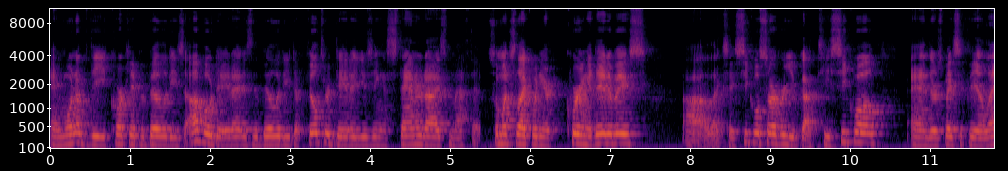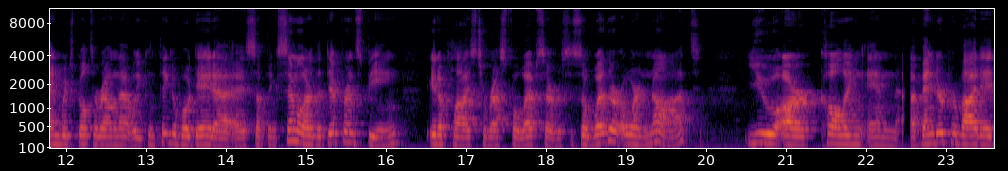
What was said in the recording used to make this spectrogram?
And one of the core capabilities of OData is the ability to filter data using a standardized method. So much like when you're querying a database, uh, like say SQL Server, you've got T-SQL, and there's basically a language built around that. Well, you can think of OData as something similar, the difference being it applies to RESTful web services. So whether or not you are calling an a vendor provided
